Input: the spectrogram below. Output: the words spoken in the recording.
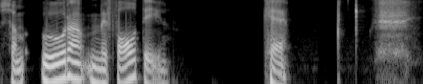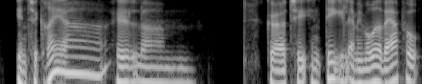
som otter med fordel kan integrere eller mm, gøre til en del af min måde at være på,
